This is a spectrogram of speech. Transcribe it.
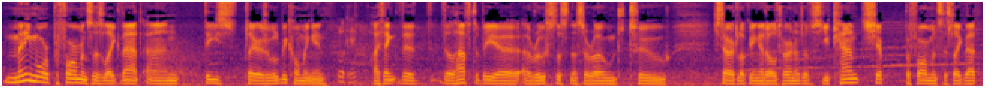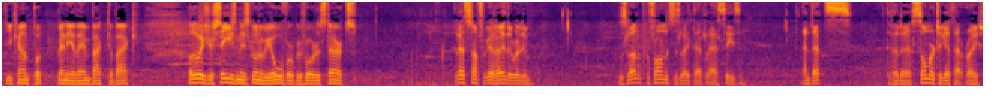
Many more performances like that, and these players will be coming in. Okay. I think that there'll have to be a, a ruthlessness around to start looking at alternatives. You can't ship performances like that. You can't put many of them back to back. Otherwise, your season is going to be over before it starts. Let's not forget either, William. There's a lot of performances like that last season, and that's they've had a summer to get that right.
